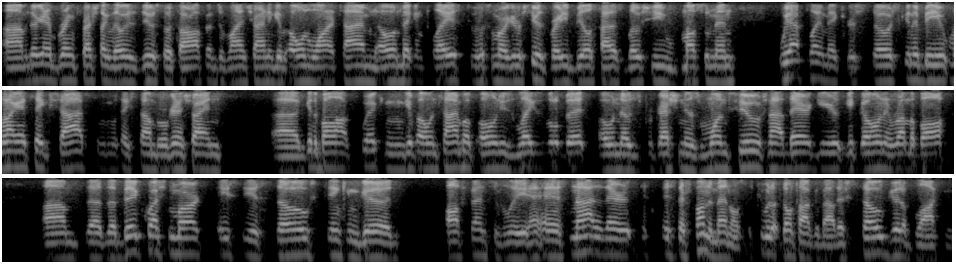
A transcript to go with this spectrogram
Um, they're going to bring pressure like they always do. So it's our offensive line trying to give Owen Warner time and Owen making plays to some of our good receivers, Brady Beal, Silas Loshi, Musselman. We have playmakers, so it's going to be, we're not going to take shots. We'll take some, but we're going to try and uh, get the ball out quick and give Owen time. Hope Owen uses legs a little bit. Owen knows his progression is one, two. If it's not there, get, get going and run the ball. Um, the the big question mark, AC is so stinking good offensively, and it's not they're it's their fundamentals. People don't talk about. They're so good at blocking.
